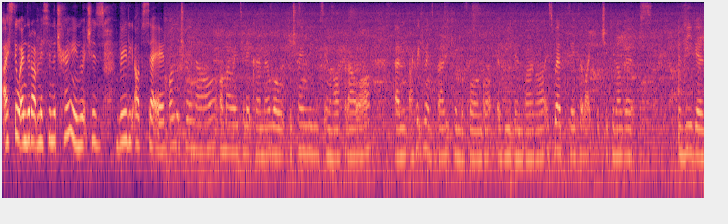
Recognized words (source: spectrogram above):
I still ended up missing the train which is really upsetting. On the train now on my way to Lake Como well the train leaves in half an hour. Um, I quickly went to Burger King before and got a vegan burger. It's weird because they put like the chicken nuggets vegan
